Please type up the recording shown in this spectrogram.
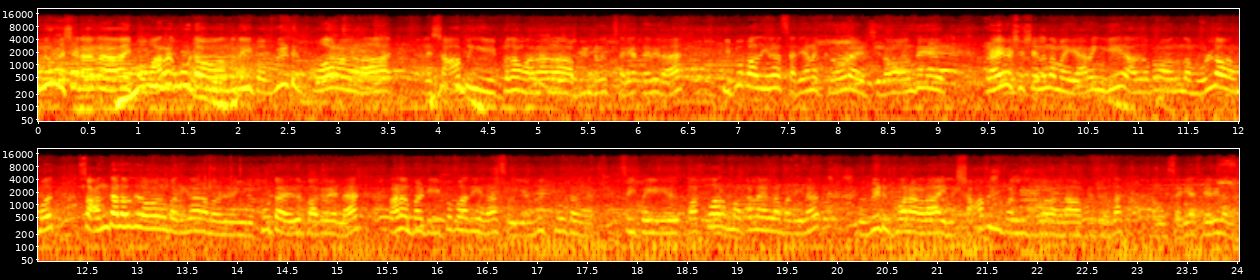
இன்னொரு விஷயம் என்னன்னா இப்போ வர கூட்டம் வந்துட்டு இப்போ வீட்டுக்கு போகிறாங்களா இல்லை ஷாப்பிங் இப்பதான் வராங்களா அப்படின்றது சரியாக தெரியல. இப்போ பார்த்தீங்கன்னா சரியான க்ரௌட் ஆகிடுச்சு நம்ம வந்து ரயில்வே ஸ்டேஷன்ல நம்ம இறங்கி அதுக்கப்புறம் வந்து நம்ம உள்ள வரும்போது ஸோ அந்த அளவுக்கு வந்து பார்த்தீங்கன்னா நம்ம இங்கே கூட்டம் எதிர்பார்க்கவே இல்லை. ஆனால் பட் இப்போ பார்த்தீங்கன்னா ஸோ எவ்வளோ கூட்டங்க ஸோ இப்போ பக்குவார மக்கள்லாம் எல்லாம் பார்த்தீங்கன்னா இப்போ வீட்டுக்கு போகிறாங்களா இல்லை ஷாப்பிங் பண்ணிட்டு போகிறாங்களா அப்படின்றது தான் நமக்கு சரியாக தெரியலங்க.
